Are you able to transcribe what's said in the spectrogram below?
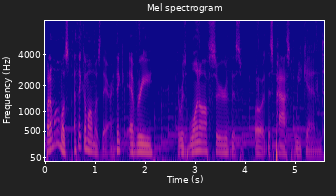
but I'm almost. I think I'm almost there. I think every there was one officer this uh, this past weekend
